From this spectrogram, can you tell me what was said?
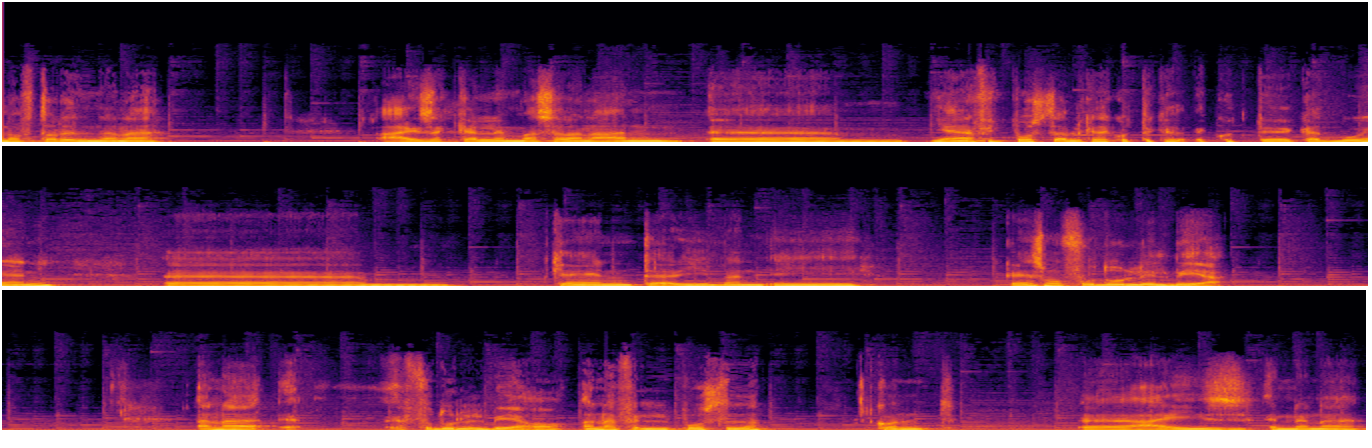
نفترض إن أنا عايز أتكلم مثلا عن يعني أنا في post قبل كده كنت كنت كاتبه يعني كان تقريبا إيه؟ كان اسمه فضول للبيع. أنا فضول للبيع آه. أنا في ال post ده كنت عايز إن أنا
